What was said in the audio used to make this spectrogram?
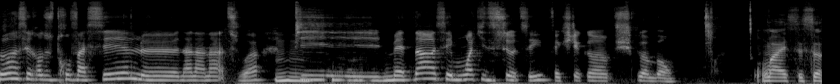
Ah, c'est rendu trop facile, euh, nanana, tu vois. Mhm. Puis maintenant, c'est moi qui dis ça, tu sais. Fait que j'étais comme, je suis comme bon. Ouais, c'est ça.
